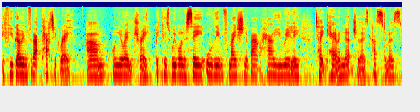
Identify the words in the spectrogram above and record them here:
if you go in for that category um, on your entry because we want to see all the information about how you really take care and nurture those customers.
